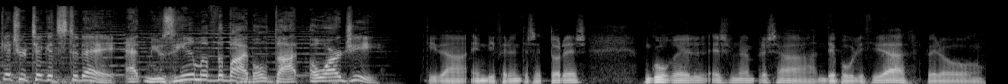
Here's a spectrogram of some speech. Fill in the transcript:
Get your tickets today at museumofthebible.org. En diferentes sectores. Google es una empresa de publicidad, pero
